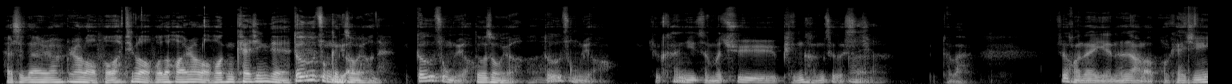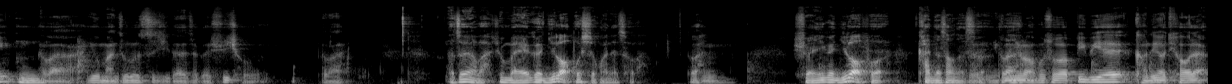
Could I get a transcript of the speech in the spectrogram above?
还是呢让让老婆听老婆的话，让老婆更开心点，都重要更重要呢？都重要，都重要。都重要，就看你怎么去平衡这个事情，对吧？最好呢也能让老婆开心，对吧？又满足了自己的这个需求，对吧？那这样吧，就买一个你老婆喜欢的车吧，对吧？选一个你老婆看得上的车，对吧你？老婆说 BBA 肯定要挑的，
